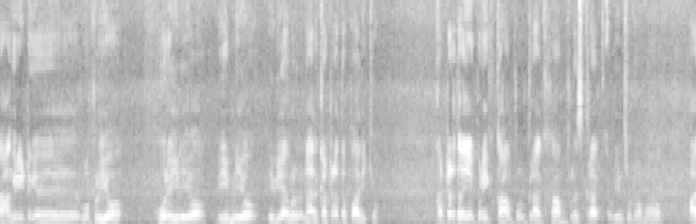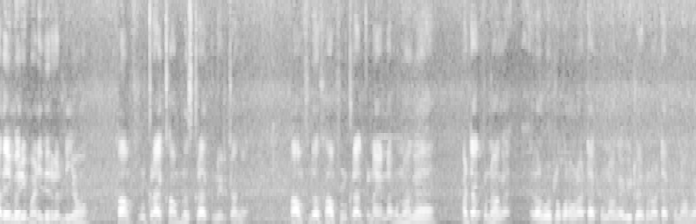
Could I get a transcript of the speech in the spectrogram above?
காங்கிரீட்டு ரூஃப்லேயோ கூரையிலையோ பீம்லேயோ ஹெவியாக வருதுன்னா அது கட்டடத்தை பாதிக்கும். கட்டடத்தில் எப்படி ஹார்ம்ஃபுல் கிராக் ஹார்ம்ஃபுல்லஸ் கிராக் அப்படின்னு சொல்கிறோமோ அதேமாரி மனிதர்கள்லேயும் ஹார்ம்ஃபுல் கிராக் ஹார்ம்லெஸ் கிராக்னு இருக்காங்க. ஹார்ம்ஃபுல் ஹார்ம்ஃபுல் கிராக்னால் என்ன பண்ணுவாங்க? அட்டாக் பண்ணுவாங்க. ஏதாவது ரோட்டில் போகிறவங்கள அட்டாக் பண்ணுவாங்க வீட்டில் இருக்கிறவங்கள அட்டாக் பண்ணுவாங்க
